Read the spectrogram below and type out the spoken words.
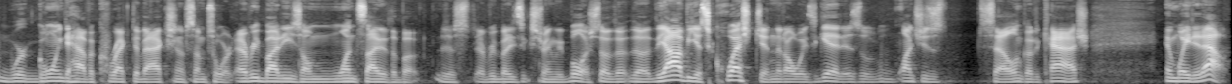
we're going to have a corrective action of some sort. Everybody's on one side of the boat. Just everybody's extremely bullish. So the the, the obvious question that I always get is why don't you just sell and go to cash and wait it out?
